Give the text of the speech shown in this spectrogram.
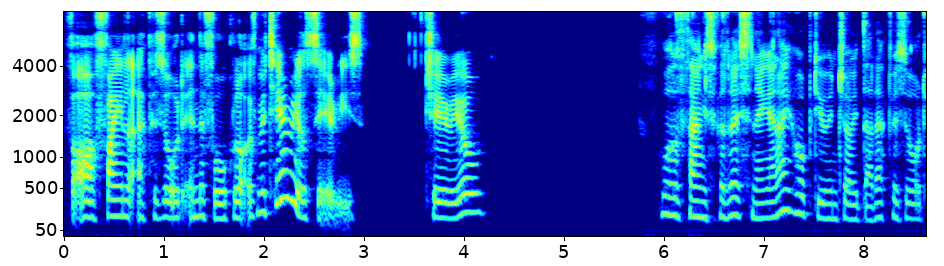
for our final episode in the Folklore of Material series. Cheerio. Well, thanks for listening, and I hope you enjoyed that episode.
